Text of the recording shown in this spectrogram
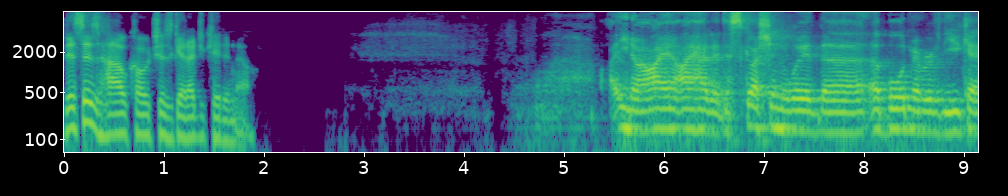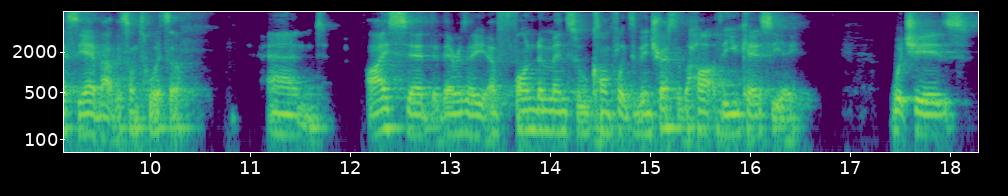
this is how coaches get educated now you know i, I had a discussion with uh, a board member of the UKSCA about this on twitter and i said that there is a, a fundamental conflict of interest at the heart of the UKSCA which is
